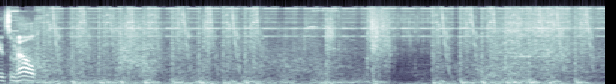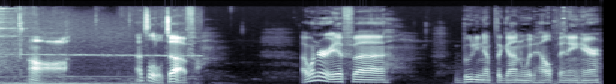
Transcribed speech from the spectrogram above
Need some help. Aw, that's a little tough. I wonder if uh, booting up the gun would help any here.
